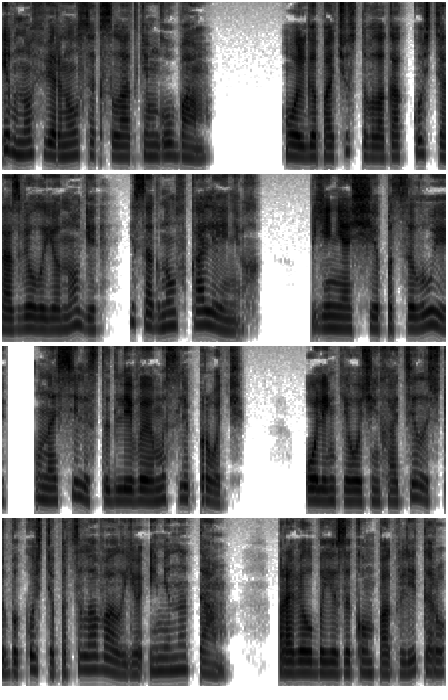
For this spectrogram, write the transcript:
и вновь вернулся к сладким губам. Ольга почувствовала, как Костя развел ее ноги и согнул в коленях. Пьянящие поцелуи уносили стыдливые мысли прочь. Оленьке очень хотелось, чтобы Костя поцеловал ее именно там, провел бы языком по клитору,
